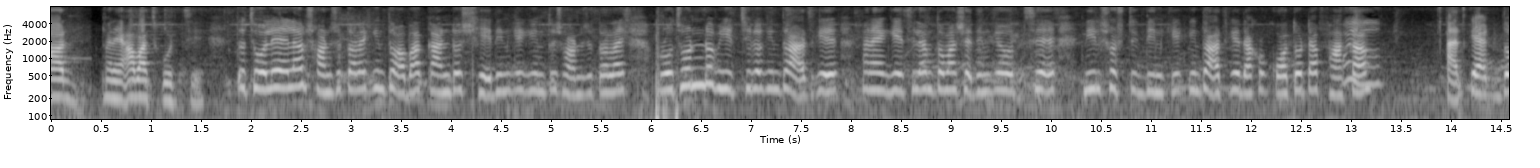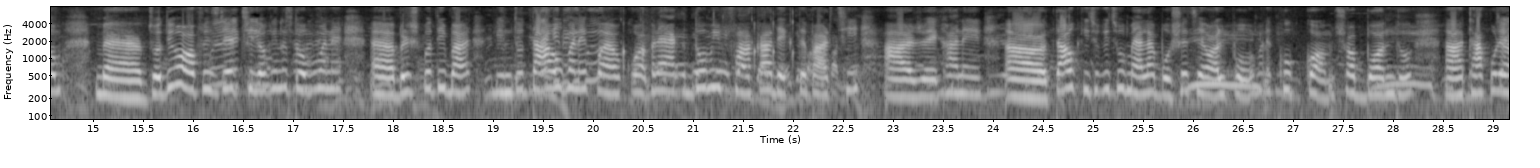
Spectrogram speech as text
আর মানে আওয়াজ করছে। তো চলে এলাম সরস্বতলায় কিন্তু অবাক কাণ্ড। সেদিনকে কিন্তু সরস্বতলায় প্রচণ্ড ভিড় ছিল কিন্তু আজকে মানে গেছিলাম তোমার সেদিনকে হচ্ছে নীল ষষ্ঠীর দিনকে। কিন্তু আজকে দেখো কতটা ফাঁকা। আজকে একদম যদিও অফিস ডেট ছিল কিন্তু তবু মানে বৃহস্পতিবার কিন্তু তাও মানে মানে একদমই ফাঁকা দেখতে পারছি। আর এখানে তাও কিছু কিছু মেলা বসেছে অল্প মানে খুব কম সব বন্ধ। ঠাকুরের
